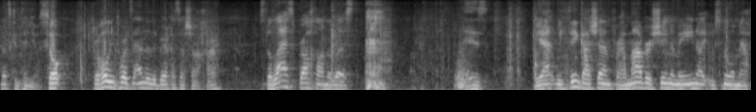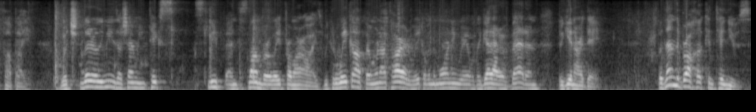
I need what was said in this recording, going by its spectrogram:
let's continue. So we're holding towards the end of the Berachas HaShachar. So the last bracha on the list is we, ha- we thank Hashem for Hamaver Shena Meina Usnoa Me'afapai, which literally means Hashem takes sleep and slumber away from our eyes. We could wake up and we're not tired. We wake up in the morning, we're able to get out of bed and begin our day. But then the bracha continues,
